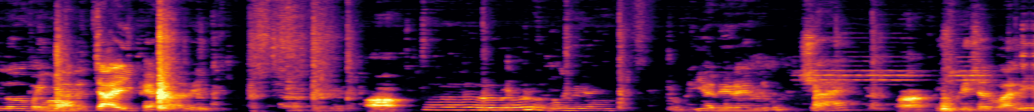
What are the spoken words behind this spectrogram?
लो भैया ने चाय फैला दी। हाँ। तो भैया दे रहे हैं मेरे को चाय हाँ। स्पेशल वाली।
